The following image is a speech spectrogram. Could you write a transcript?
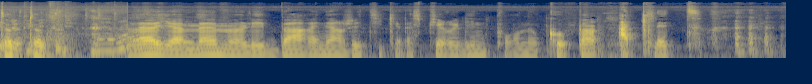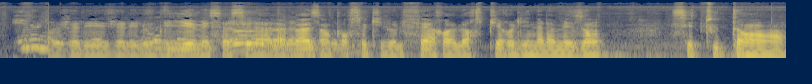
top top. Là il y a même les barres énergétiques à la spiruline pour nos copains athlètes. Euh, J'allais, l'oublier, mais ça c'est la, la base hein, pour ceux qui veulent faire euh, leur spiruline à la maison. C'est tout en,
